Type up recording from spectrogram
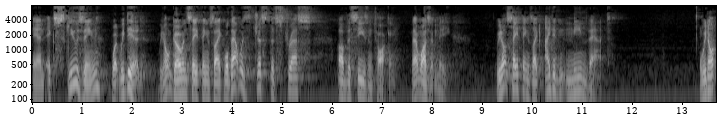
and excusing what we did. We don't go and say things like, well, that was just the stress of the season talking. That wasn't me. We don't say things like, I didn't mean that. We don't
